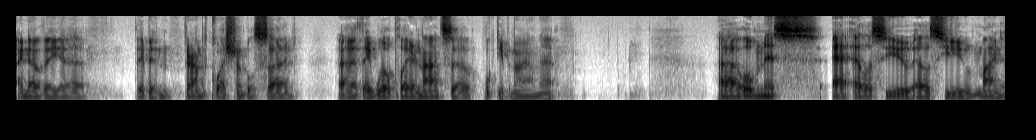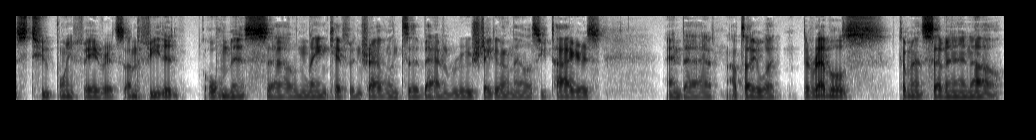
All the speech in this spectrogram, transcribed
I know they uh, they've been they're on the questionable side uh, if they will play or not. So we'll keep an eye on that. Uh, Ole Miss at LSU. LSU minus two point favorites, undefeated. Ole Miss, uh, Lane Kiffin traveling to Baton Rouge, taking on the LSU Tigers. And uh, I'll tell you what, the Rebels coming in 7 and 0,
